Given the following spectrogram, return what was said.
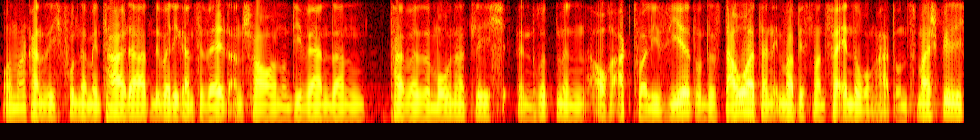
und man kann sich Fundamentaldaten über die ganze Welt anschauen und die werden dann teilweise monatlich in Rhythmen auch aktualisiert und es dauert dann immer, bis man Veränderungen hat. Und zum Beispiel,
